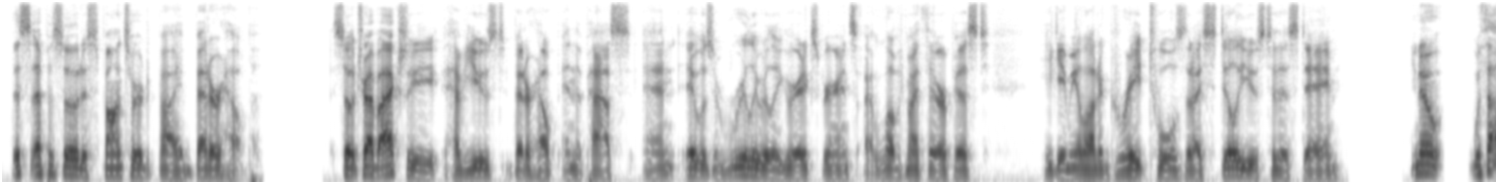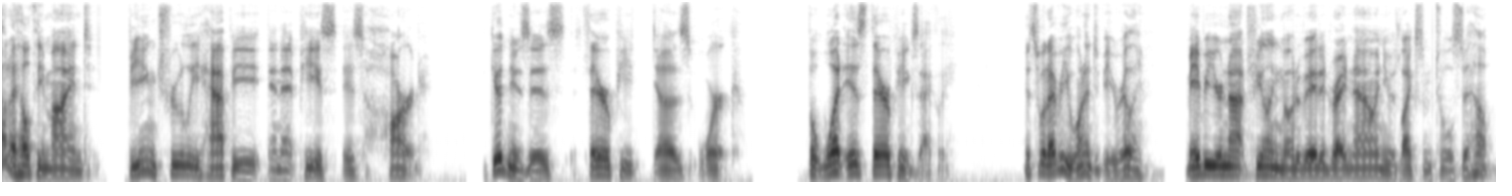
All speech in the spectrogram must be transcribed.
This episode is sponsored by BetterHelp. So, Trav, I actually have used BetterHelp in the past, and it was a really, really great experience. I loved my therapist. He gave me a lot of great tools that I still use to this day. You know, without a healthy mind, being truly happy and at peace is hard. Good news is, therapy does work. But what is therapy exactly? It's whatever you want it to be, really. Maybe you're not feeling motivated right now and you would like some tools to help.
